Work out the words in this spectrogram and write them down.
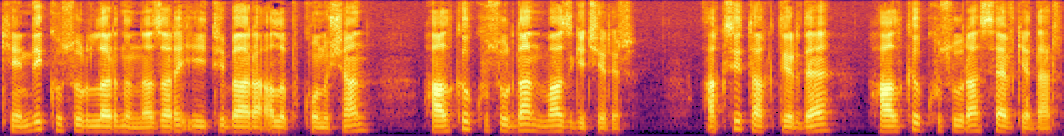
kendi kusurlarını nazara itibara alıp konuşan, halkı kusurdan vazgeçirir. Aksi takdirde halkı kusura sevk eder.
